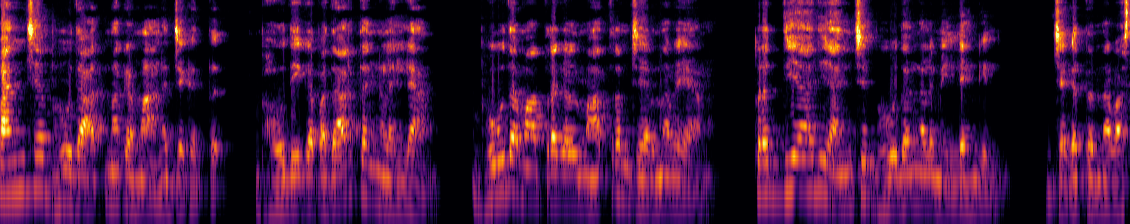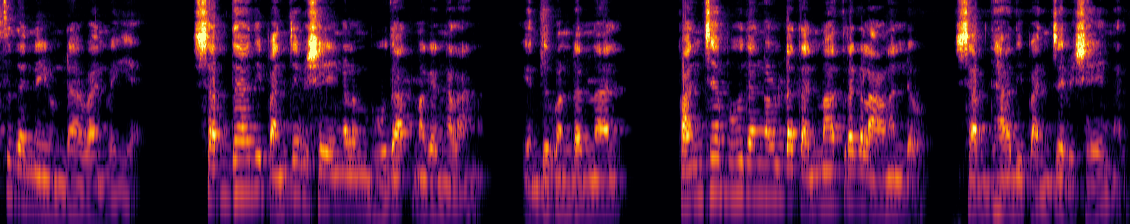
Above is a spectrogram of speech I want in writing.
പഞ്ചഭൂതാത്മകമാണ് ജഗത്ത്. ഭൗതിക പദാർത്ഥങ്ങളെല്ലാം ഭൂതമാത്രകൾ മാത്രം ചേർന്നവയാണ്. പ്രത്യാദി അഞ്ച് ഭൂതങ്ങളുമില്ലെങ്കിൽ ജഗത്തെന്ന വസ്തു തന്നെ ഉണ്ടാവാൻ വയ്യ. ശബ്ദാദി പഞ്ചവിഷയങ്ങളും ഭൂതാത്മകങ്ങളാണ്. എന്തുകൊണ്ടെന്നാൽ പഞ്ചഭൂതങ്ങളുടെ തന്മാത്രകളാണല്ലോ ശബ്ദാദി പഞ്ചവിഷയങ്ങൾ.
